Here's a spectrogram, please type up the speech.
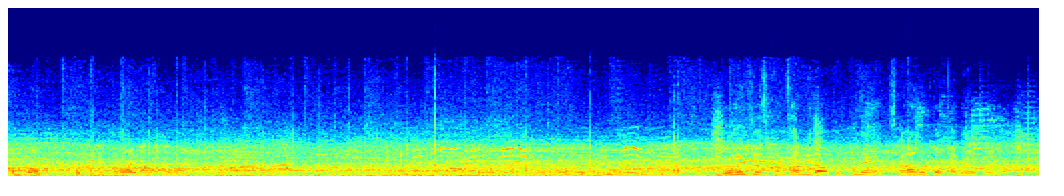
점점 어떻게 닮았다. 응원해주셔서 감사합니다. 덕분에 상암을 또 가네요, 저희가.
